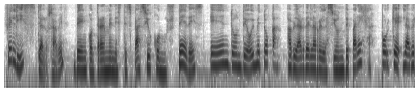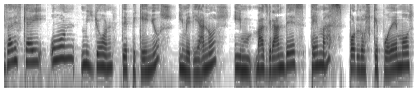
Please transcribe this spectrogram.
Feliz, ya lo saben, de encontrarme en este espacio con ustedes en donde hoy me toca hablar de la relación de pareja. Porque la verdad es que hay un millón de pequeños y medianos y más grandes temas por los que podemos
